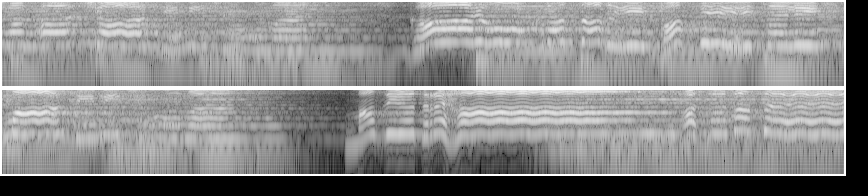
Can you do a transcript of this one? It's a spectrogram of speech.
շաքար շարդի միջումն Գարունք վասաղիկ բացիսելի մարդի միջումն Մազիրը դրեհան հաթտաց է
